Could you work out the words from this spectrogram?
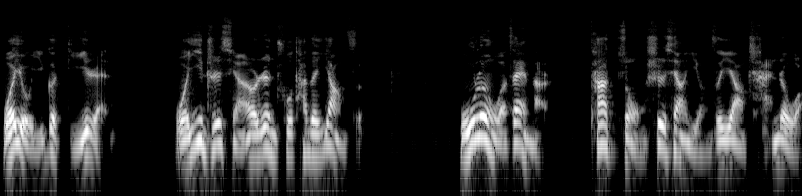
我有一个敌人，我一直想要认出他的样子。无论我在哪儿，他总是像影子一样缠着我。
